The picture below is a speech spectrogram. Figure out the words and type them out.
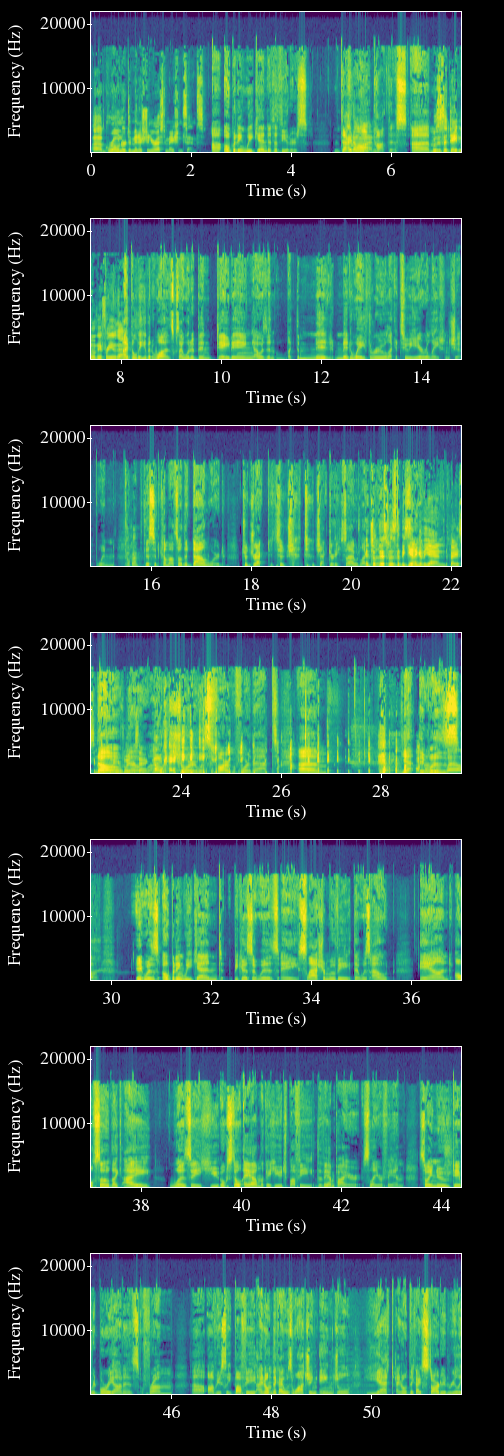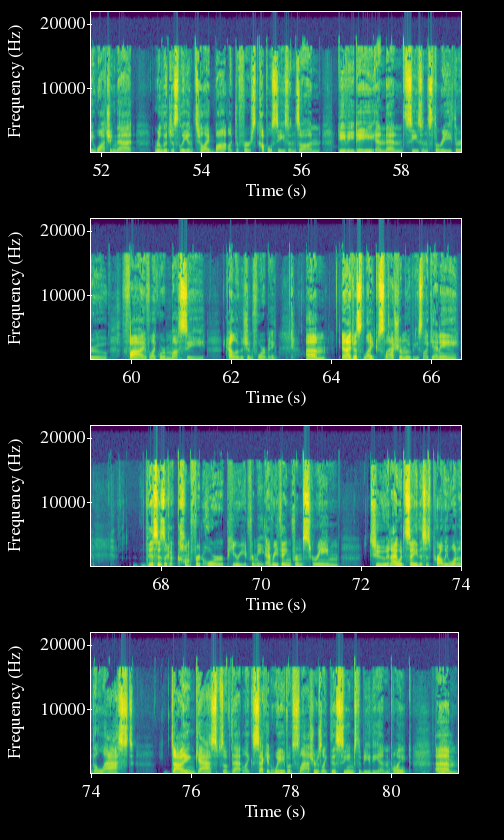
uh, grown or diminished in your estimation since? uh, opening weekend at the theaters definitely on. caught this. Um, Was this a date movie for you then? I believe it was because I would have been dating. I was in like the mid midway through like a two year relationship when okay. this had come out. So the downward traject- to trajectory. So I would like. and so this was the beginning say- of the end, basically. is what No, you're, what no. you're saying. I'm okay. sure it was far before that. Um, yeah, it Oh, was. wow. It was opening weekend because it was a slasher movie that was out, and also like I was a huge, oh, still am like a huge Buffy the Vampire Slayer fan. So I knew David Boreanaz from uh, obviously Buffy. I don't think I was watching Angel yet. I don't think I started really watching that religiously until I bought like the first couple seasons on DVD, and then seasons three through five like were must see television for me. Um, and I just liked slasher movies like any. This is like a comfort horror period for me. Everything from Scream to, and I would say this is probably one of the last dying gasps of that like second wave of slashers. Like this seems to be the end point. Um,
